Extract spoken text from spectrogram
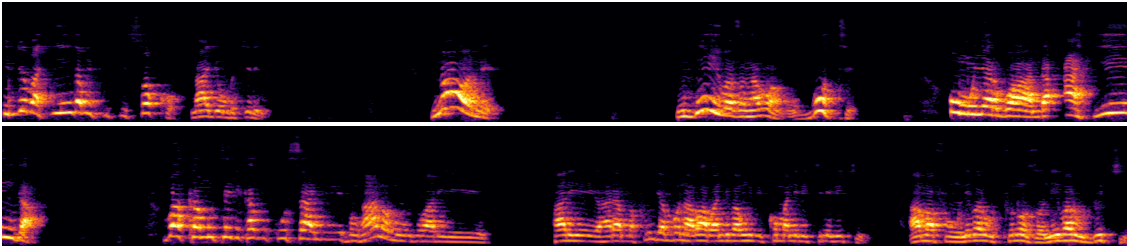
Ibyo bahinga bifite isoko nta gihombo kirimo. None nkibaza ngo gute umunyarwanda ahinga bakamutegeka gukusanya ibintu. Hano mu nzu hari hari hari amafu njya mbona ba bandi banywa ibikoma n'ibiki n'ibiki. Amafungu niba ari utunozo niba ari uduki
